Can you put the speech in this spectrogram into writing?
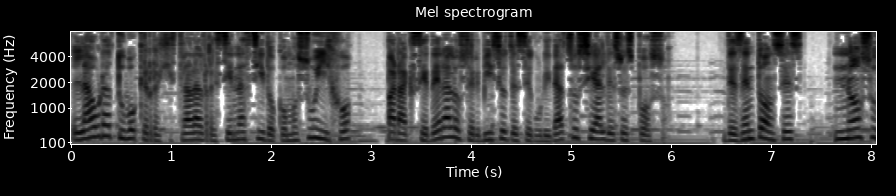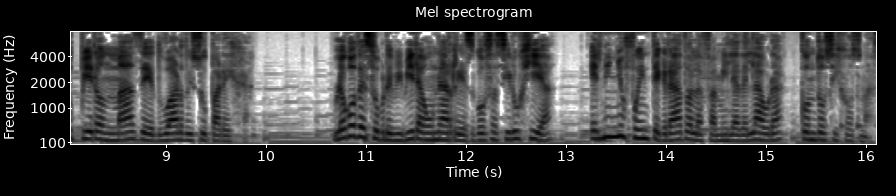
Laura tuvo que registrar al recién nacido como su hijo para acceder a los servicios de seguridad social de su esposo. Desde entonces, no supieron más de Eduardo y su pareja. Luego de sobrevivir a una riesgosa cirugía, el niño fue integrado a la familia de Laura con dos hijos más.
